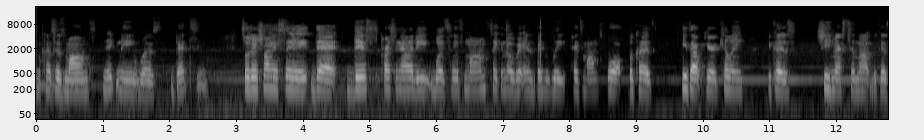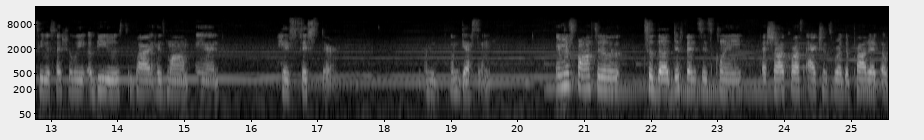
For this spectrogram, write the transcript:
because his mom's nickname was Betsy. So they're trying to say that this personality was his mom's taking over and it's basically his mom's fault because he's out here killing because she messed him up because he was sexually abused by his mom and his sister. I'm, I'm guessing. In response to the, to the defense's claim that Shawcross' actions were the product of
